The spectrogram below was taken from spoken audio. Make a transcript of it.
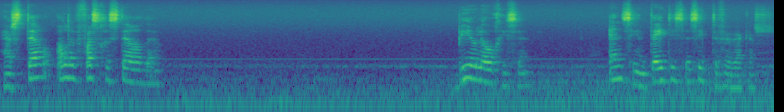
Herstel alle vastgestelde biologische en synthetische ziekteverwekkers.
